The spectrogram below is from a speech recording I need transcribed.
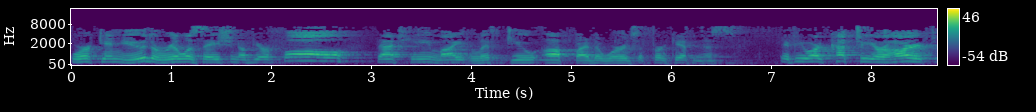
worked in you the realization of your fall that He might lift you up by the words of forgiveness. If you are cut to your heart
